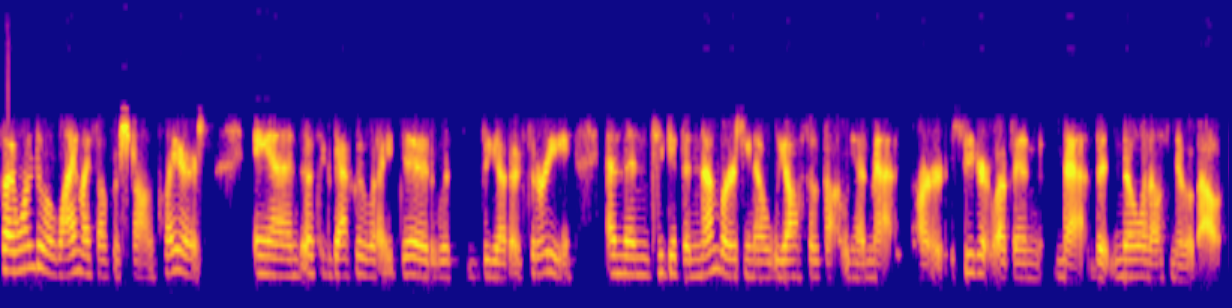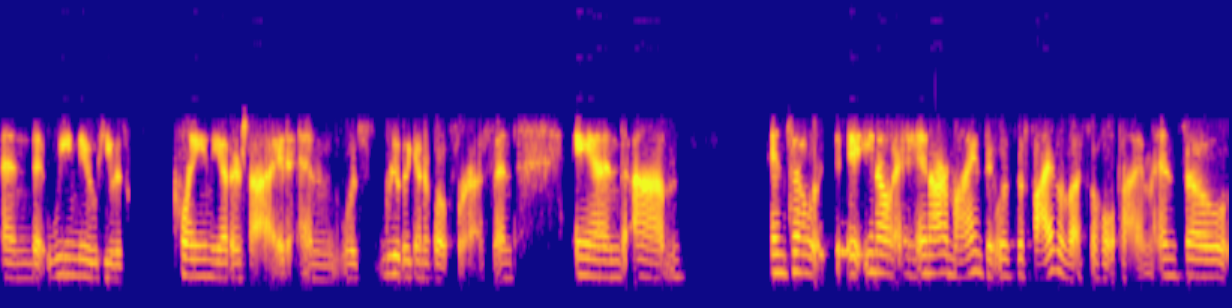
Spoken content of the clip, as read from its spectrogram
So I wanted to align myself with strong players And that's exactly what I did with the other three. And then to get the numbers, you know, we also thought we had Matt, our secret weapon, Matt, that no one else knew about, and that we knew he was playing the other side and was really going to vote for us. And and um and so it, you know in our minds it was the five of us the whole time and so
